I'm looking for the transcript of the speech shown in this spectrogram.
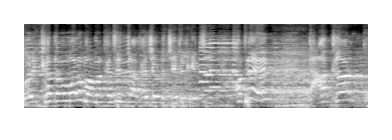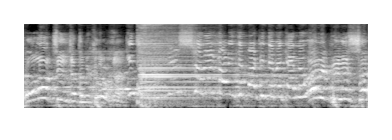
পরীক্ষা দেবো বলো বাবার কাছে টাকা জন্য চিঠি লিখেছি। অতএব টাকার কোনো চিন্তা তুমি করো না। আরে বিলেশ্বর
